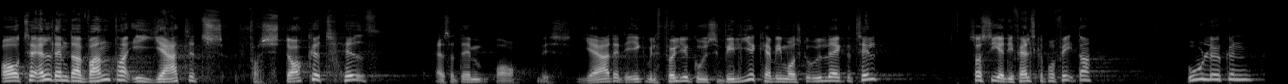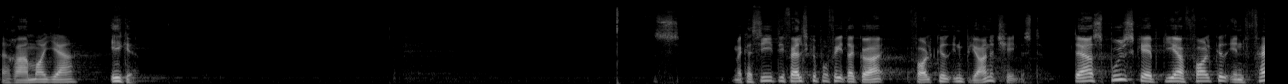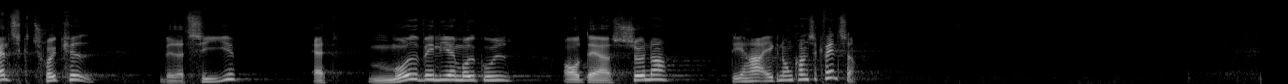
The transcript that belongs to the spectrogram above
Og til alle dem, der vandrer i hjertets forstokkethed, altså dem, hvor hvis hjertet ikke vil følge Guds vilje, kan vi måske udlægge det til, så siger de falske profeter, ulykken rammer jer ikke. Man kan sige, at de falske profeter gør folket en bjørnetjenest. Deres budskab giver folket en falsk tryghed ved at sige, at modvilje mod Gud og deres sønder, det har ikke nogen konsekvenser.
